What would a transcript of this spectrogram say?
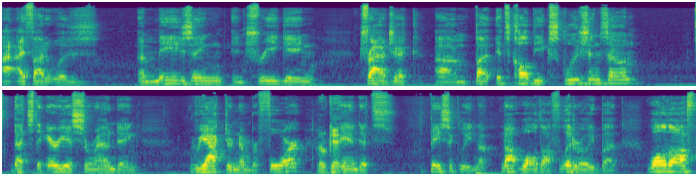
I, I thought it was amazing intriguing tragic um, but it's called the exclusion zone that's the area surrounding reactor number four Okay. and it's basically not not walled off literally, but walled off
